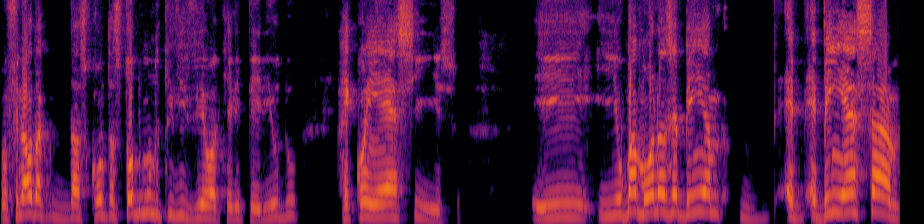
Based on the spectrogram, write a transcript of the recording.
no final da, das contas todo mundo que viveu aquele período reconhece isso. E, e o Mamonas é bem, é, é bem essa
